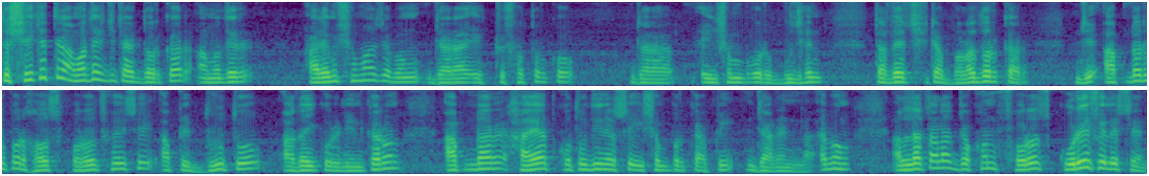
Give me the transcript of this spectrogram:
তো সেক্ষেত্রে আমাদের যেটা দরকার আমাদের আলেম সমাজ এবং যারা একটু সতর্ক যারা এই সম্পর্কে বুঝেন তাদের সেটা বলা দরকার যে আপনার উপর হজ ফরজ হয়েছে, আপনি দ্রুত আদায় করে নিন। কারণ আপনার হায়াত কতদিন আছে এই সম্পর্কে আপনি জানেন না। এবং আল্লাহ তালা যখন ফরজ করে ফেলেছেন,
